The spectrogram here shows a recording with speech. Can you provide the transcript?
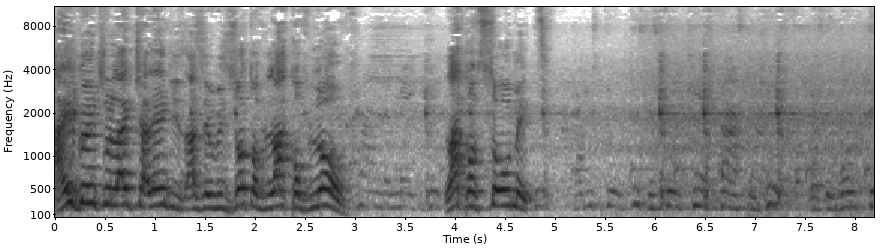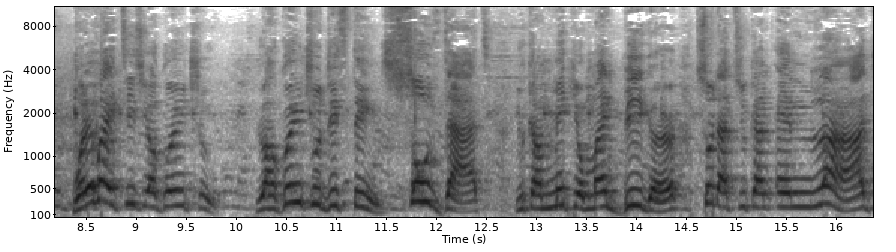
Are you going through life challenges as a result of lack of love, lack of soulmate? Whatever it is you are going through, you are going through these things so that you can make your mind bigger, so that you can enlarge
